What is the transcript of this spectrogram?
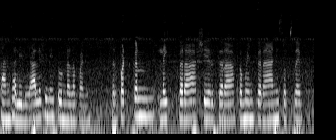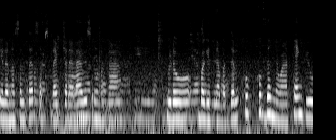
छान झालेली आलं की नाही तोंडाला पाणी. तर पटकन लाईक करा शेअर करा कमेंट करा आणि सबस्क्राईब केलं नसेल तर सबस्क्राईब करायला विसरू नका. व्हिडिओ बघितल्याबद्दल खूप खूप धन्यवाद. थँक्यू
